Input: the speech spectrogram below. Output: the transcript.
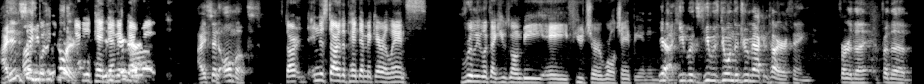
I didn't say he was a pillar. In the pandemic Didn't say that. era, I said almost. start in the start of the pandemic era, Lance really looked like he was going to be a future world champion. And Yeah, he was he was doing the Drew McIntyre thing for the for the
